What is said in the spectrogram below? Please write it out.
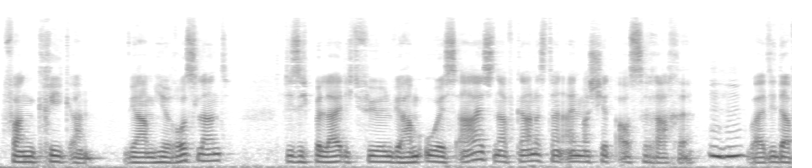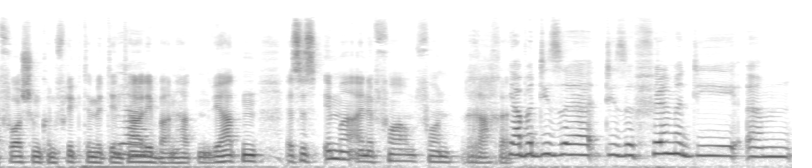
fangen Krieg an. Wir haben hier Russland, die sich beleidigt fühlen. Wir haben USA, ist in Afghanistan einmarschiert aus Rache, weil sie davor schon Konflikte mit den Ja. Taliban hatten. Wir hatten, es ist immer eine Form von Rache. Ja, aber diese, diese Filme, die ähm,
